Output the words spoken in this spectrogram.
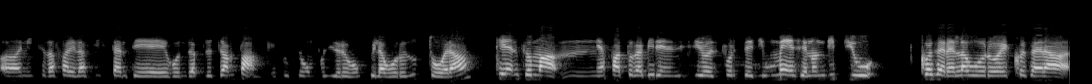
ho iniziato a fare l'assistente con Giorgio Giampan, che è questo compositore con cui lavoro tuttora, che insomma mh, mi ha fatto capire nel giro forse di un mese, non di più, cos'era il lavoro e cos'era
